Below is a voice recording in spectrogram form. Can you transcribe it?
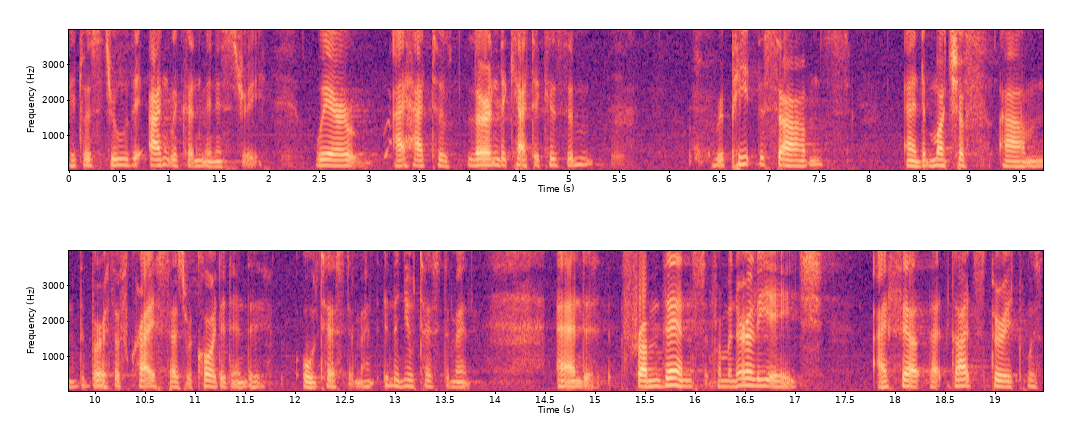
it was through the Anglican ministry, where I had to learn the catechism, repeat the Psalms, and much of um, the birth of Christ as recorded in the Old Testament, in the New Testament. And from thence, from an early age, I felt that God's Spirit was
